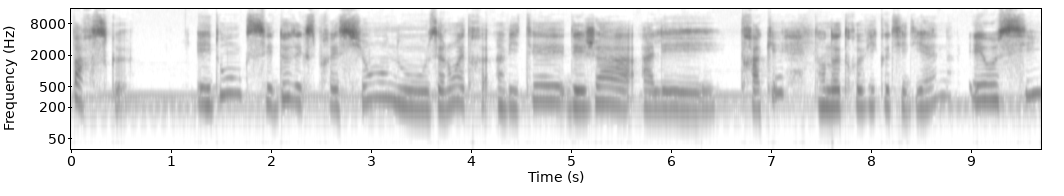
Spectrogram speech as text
parce que. Et donc ces deux expressions, nous allons être invités déjà à les traquer dans notre vie quotidienne et aussi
